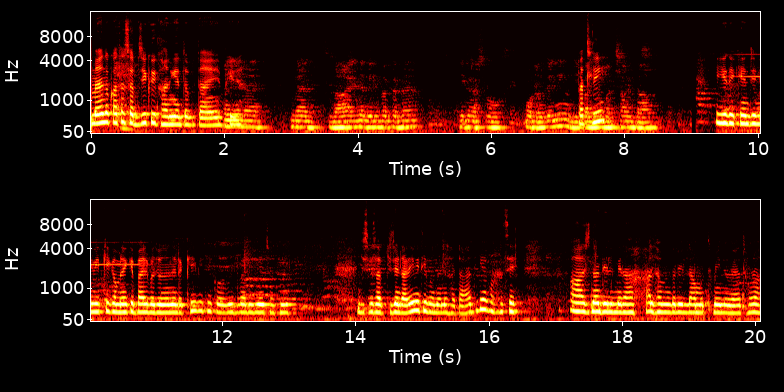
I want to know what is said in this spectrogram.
मैंने तो कहा था सब्ज़ी कोई खानी है तो बताएँ, फिर। पतली? ये देखें जी नवीद के कमरे के बाहर वो जो उन्होंने रखी हुई थी, कोविड वाली ये जो थी जिसमें सब चीज़ें डाली हुई थी, वो उन्होंने हटा दिया वहाँ से। आज ना दिल मेरा, अल्हम्दुलिल्लाह, मुतमिन हुआ है थोड़ा।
